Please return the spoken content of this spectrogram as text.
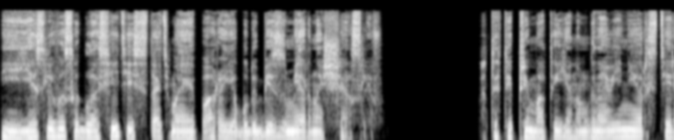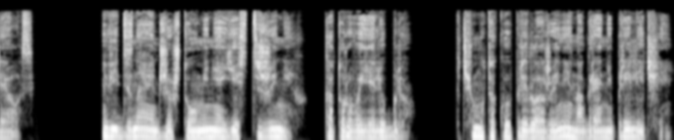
«И если вы согласитесь стать моей парой, я буду безмерно счастлив». От этой прямоты я на мгновение растерялась. Ведь знает же, что у меня есть жених, которого я люблю. К чему такое предложение на грани приличий?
